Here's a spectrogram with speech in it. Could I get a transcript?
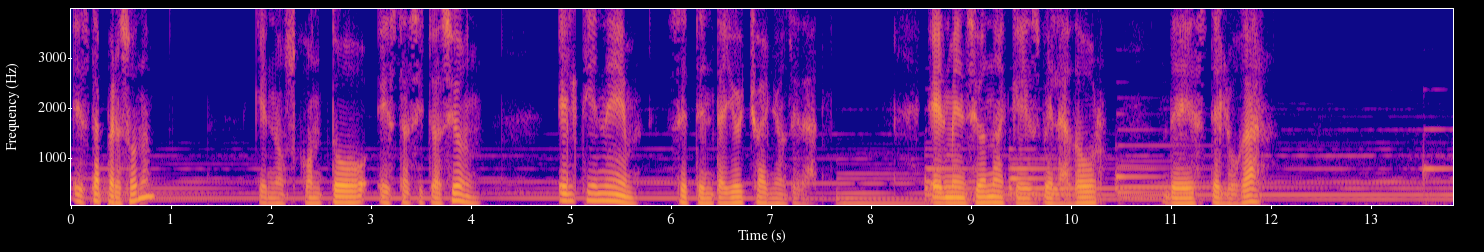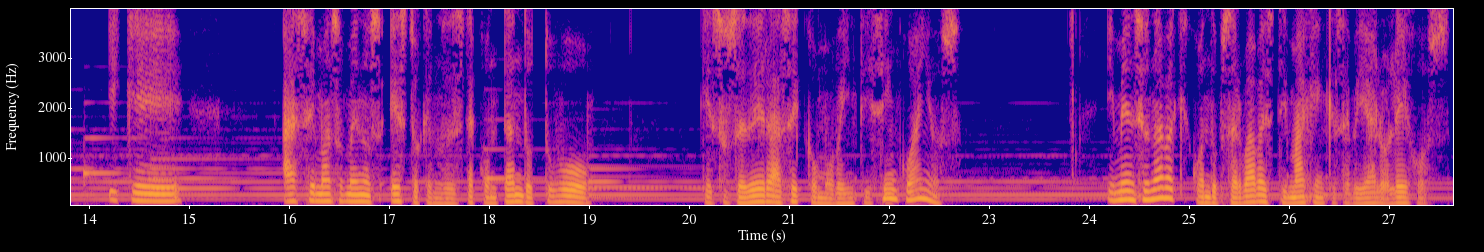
Esta persona que nos contó esta situación él tiene 78 años de edad. Él menciona que es velador de este lugar y que hace más o menos esto que nos está contando tuvo que suceder hace como 25 años. Y mencionaba que cuando observaba esta imagen que se veía a lo lejos,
